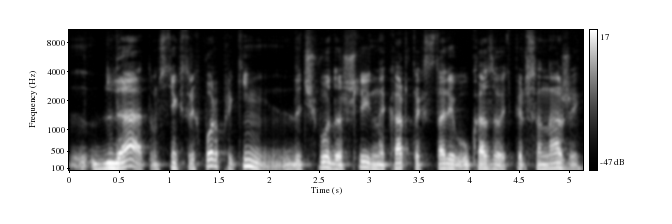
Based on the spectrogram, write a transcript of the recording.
Да, там с некоторых пор, прикинь, до чего дошли, на картах стали указывать персонажей.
